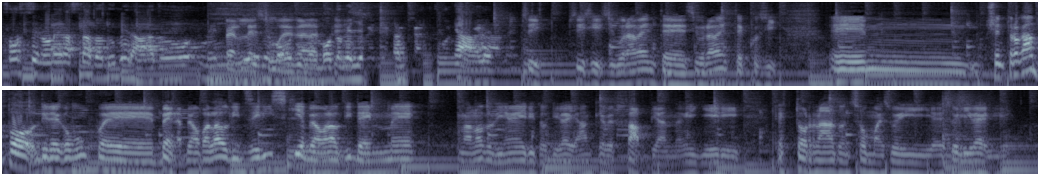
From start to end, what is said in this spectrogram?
forse non era stato adoperato nel, per le sue modi, nel modo che gli è segnale. Sì, sì, sì, sicuramente, sicuramente è così. Ehm, Centrocampo direi comunque bene, abbiamo parlato di Zelischi, abbiamo parlato di Demme, una nota di merito direi anche per Fabian che ieri è tornato insomma ai suoi, ai suoi livelli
